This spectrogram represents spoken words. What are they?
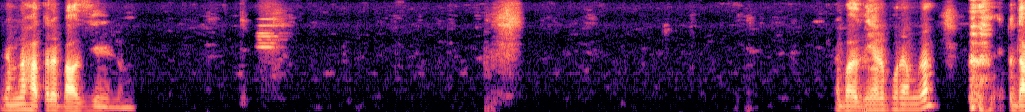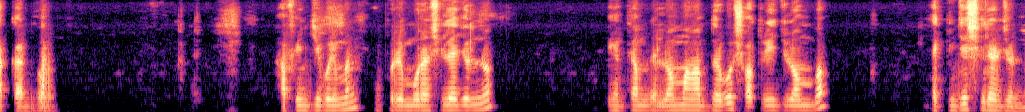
আমরা হাতাটা বাজ দিয়ে নিলাম। বাজ নেওয়ার পরে আমরা একটা দাগ কাটবো। হাফ ইঞ্চি পরিমাণ উপরে মোড়া সেলাই জন্য এখান থেকে আমাদের লম্বা মাপ ধরবো, সতেরো ইঞ্চি লম্বা এক ইঞ্চি সেলাইয়ের জন্য।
